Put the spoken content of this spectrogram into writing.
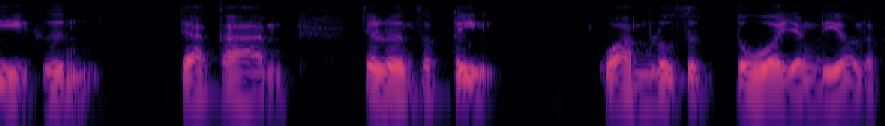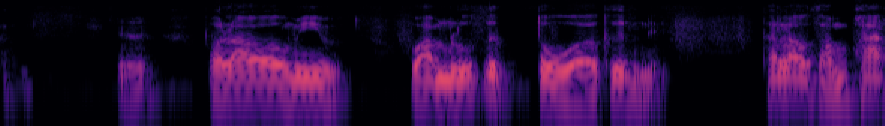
ดีขึ้น จากการเจริญสติ ความรู้สึกตัวอย่างเดียวแล้วครับเออพอเรามีความรู้สึกตัวขึ้น ถ้าเราสัมผัส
